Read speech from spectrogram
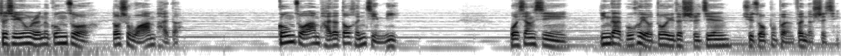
这些佣人的工作都是我安排的，工作安排的都很紧密。我相信，应该不会有多余的时间去做不本分的事情。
